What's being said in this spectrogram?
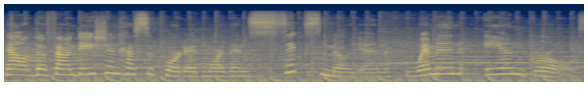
Now, the foundation has supported more than 6 million women and girls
